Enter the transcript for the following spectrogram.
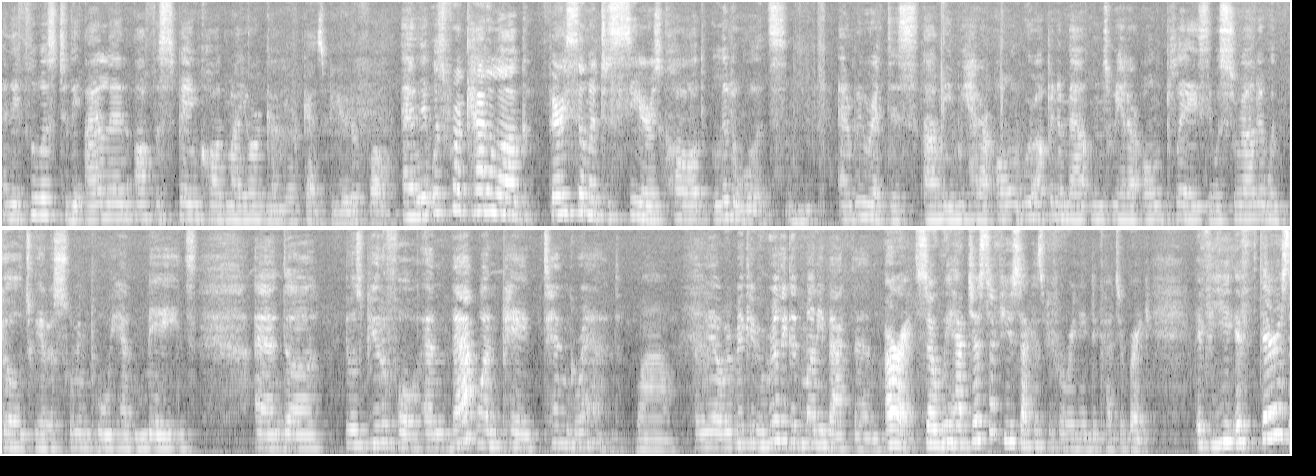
And they flew us to the island off of Spain called Mallorca. York is beautiful. And it was for a catalog very similar to Sears called Littlewoods. And we were at this, I mean, we had our own, we were up in the mountains, we had our own place. It was surrounded with goats, we had a swimming pool, we had maids. And uh, it was beautiful. And that one paid 10 grand. Wow. And yeah, we were making really good money back then. All right, so we have just a few seconds before we need to cut to break. If you, if there's,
